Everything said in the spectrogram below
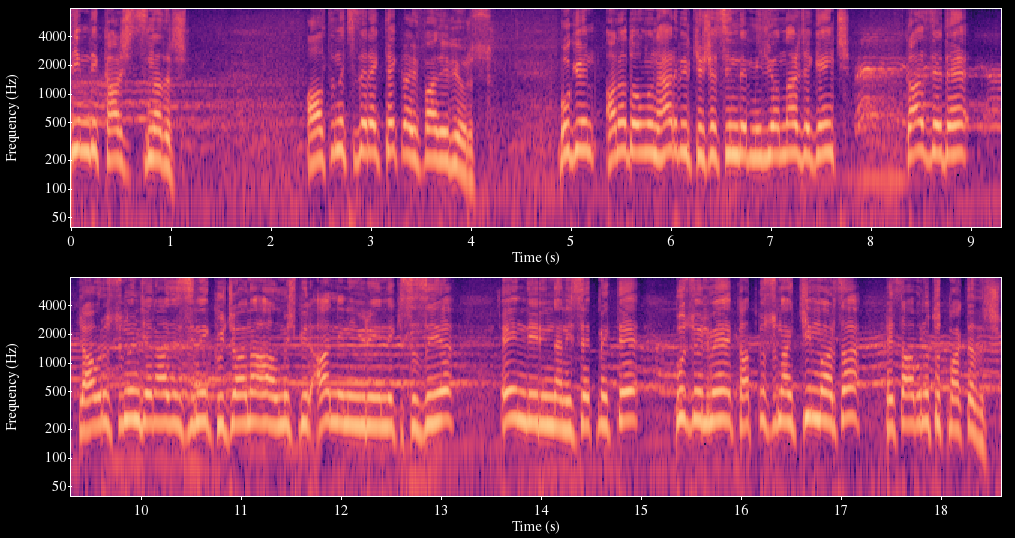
dimdik karşısındadır. Altını çizerek tekrar ifade ediyoruz. Bugün Anadolu'nun her bir köşesinde milyonlarca genç Gazze'de yavrusunun cenazesini kucağına almış bir annenin yüreğindeki sızıyı en derinden hissetmekte. Bu zulme katkı sunan kim varsa hesabını tutmaktadır.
